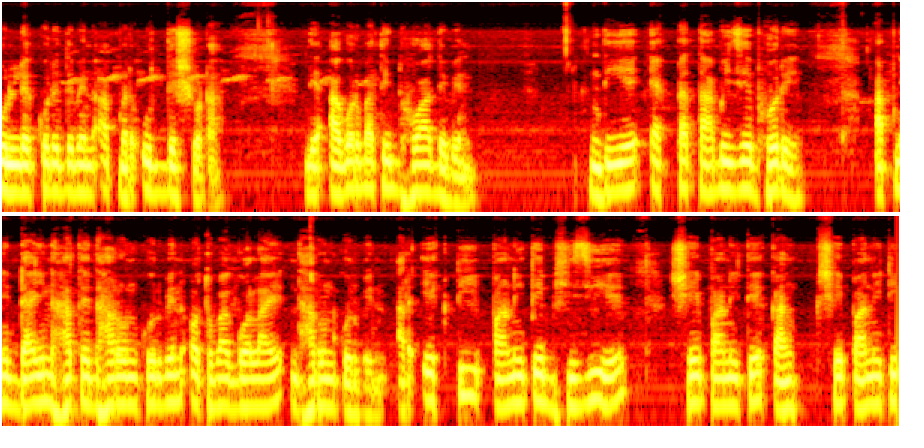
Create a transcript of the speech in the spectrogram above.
উল্লেখ করে দেবেন আপনার উদ্দেশ্যটা। দিয়ে আগরবাতি ধোয়া দেবেন। দিয়ে একটা তাবিজে ভরে আপনি ডাইন হাতে ধারণ করবেন অথবা গলায় ধারণ করবেন। আর একটি পানিতে ভিজিয়ে সেই পানিতে সেই পানিটি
